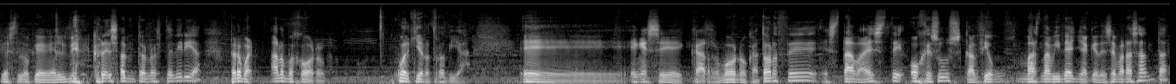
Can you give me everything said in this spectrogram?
que es lo que el miércoles santo nos pediría, pero bueno, a lo mejor cualquier otro día. Eh, en ese Carbono 14 estaba este Oh Jesús, canción más navideña que de Semana Santa,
